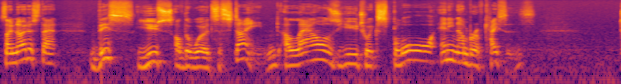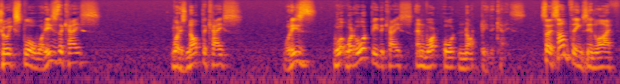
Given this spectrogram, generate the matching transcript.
So notice that this use of the word sustained allows you to explore any number of cases, to explore what is the case, what is not the case, what is what, what ought to be the case, and what ought not be the case. So some things in life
